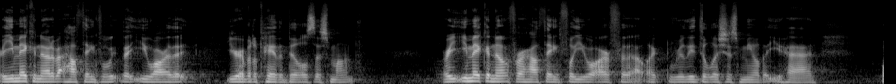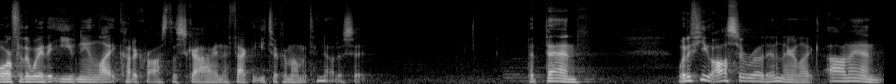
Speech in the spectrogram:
Or you make a note about how thankful that you are that you're able to pay the bills this month. Or you make a note for how thankful you are for that like really delicious meal that you had. Or for the way the evening light cut across the sky and the fact that you took a moment to notice it. But then, what if you also wrote in there like, oh man,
